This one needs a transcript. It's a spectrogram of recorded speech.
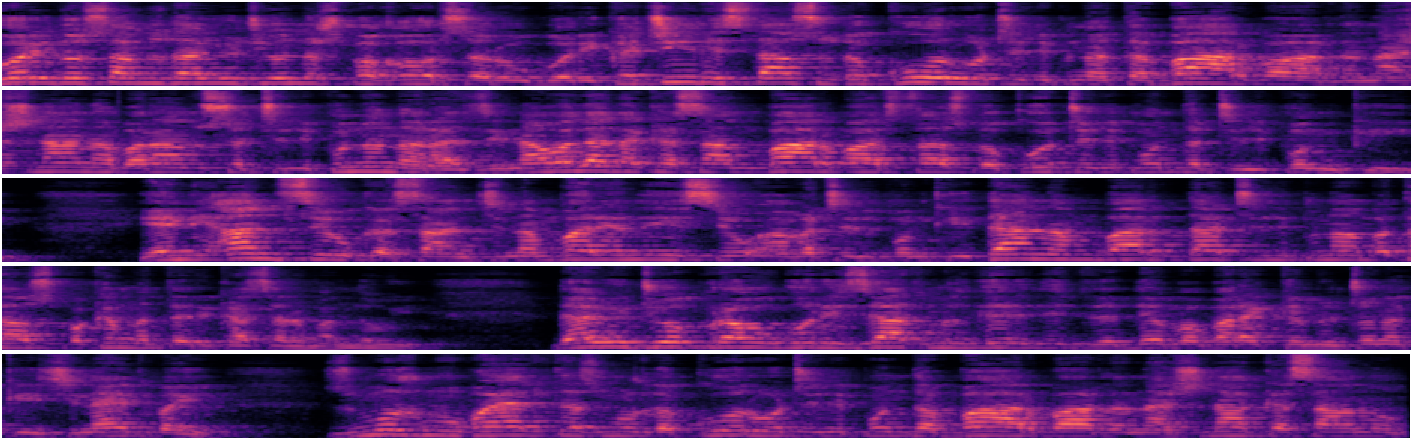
ګوري دوستانو دا ویډیو لږ په غور سره وګوري که چیرې ستاسو د کور و ټلیفون ته بار بار د ناشنا نبرانو سره ټلیفونونه راځي ناولده کسان بار بار ستاسو د کور ټلیفون ته ټلیفون کوي یعنی ان سیو کسان چې نمبر یې نه سیو هغه ټلیفون کوي دا نمبر دا ټلیفون به تاسو په کومه طریقه سره بندوي دا ویډیو پر وګوري زیات ملګری دي د دې په اړه کمنټونه کوي چې نایت بای زموږ موبایل ته زموږ د کور و ټلیفون ته بار بار د ناشنا کسانو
